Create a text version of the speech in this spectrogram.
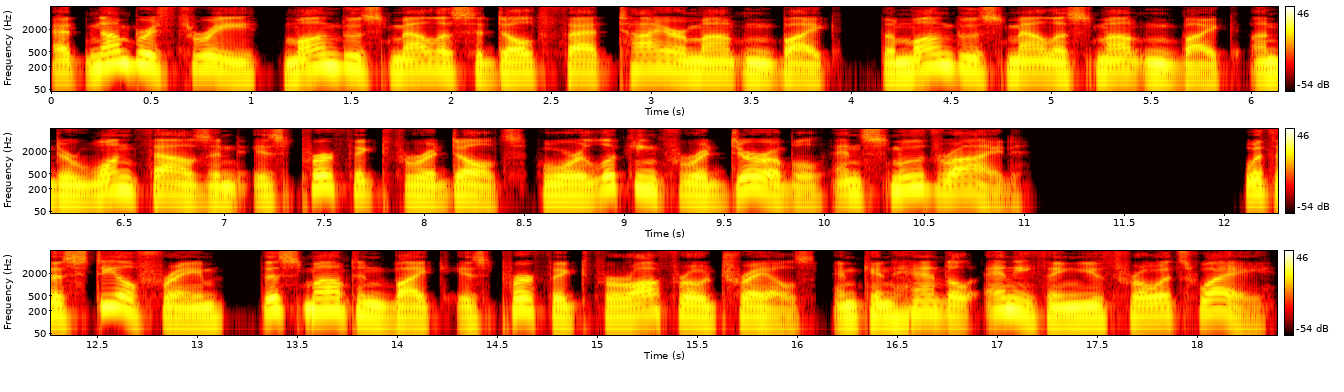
At number 3, Mongoose Malus Adult Fat Tire Mountain Bike the Mongoose Malus mountain bike under 1000 is perfect for adults who are looking for a durable and smooth ride. With a steel frame, this mountain bike is perfect for off road trails and can handle anything you throw its way.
